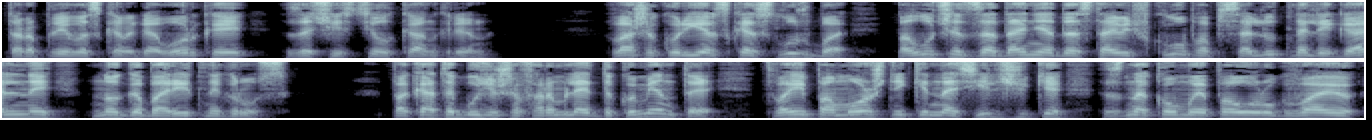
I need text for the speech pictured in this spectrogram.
торопливо скороговоркой зачистил Канкрин. Ваша курьерская служба получит задание доставить в клуб абсолютно легальный, но габаритный груз. Пока ты будешь оформлять документы, твои помощники-носильщики, знакомые по Уругваю,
